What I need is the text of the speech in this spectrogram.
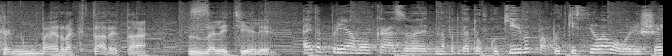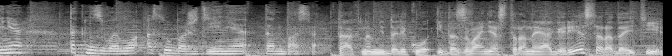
как байрактары-то залетели. А это прямо указывает на подготовку Киева к попытке силового решения так называемого освобождения Донбасса. Так нам недалеко и до звания страны-агрессора дойти.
